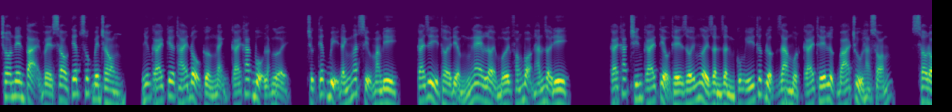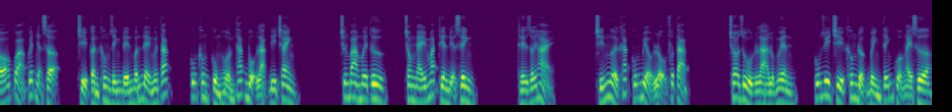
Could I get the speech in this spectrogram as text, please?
Cho nên tại về sau tiếp xúc bên trong, những cái kia thái độ cường ngạnh cái khác bộ lạc người, trực tiếp bị đánh ngất xỉu mang đi, cái gì thời điểm nghe lời mới phóng bọn hắn rời đi. Cái khác chín cái tiểu thế giới người dần dần cũng ý thức được ra một cái thế lực bá chủ hàng xóm sau đó quả quyết nhận sợ chỉ cần không dính đến vấn đề nguyên tắc cũng không cùng hồn thác bộ lạc đi tranh. Chương ba mươi 34, trong nháy mắt thiên địa sinh. Thế giới hải. Chín người khác cũng biểu lộ phức tạp. Cho dù là lục nguyên cũng duy trì không được bình tĩnh của ngày xưa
